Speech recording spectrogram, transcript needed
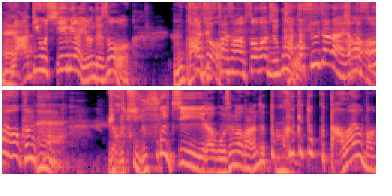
네. 라디오 CM이나 이런 데서 목소리. 비슷한 사람 써가지고 갖다 쓰잖아요. 갖다 써요. 그럼 네. 야 어떻게 이럴 수가 있지라고 생각을 하는데 또 그렇게 또 나와요 막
